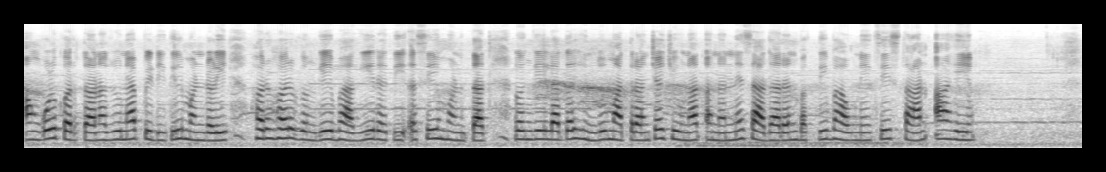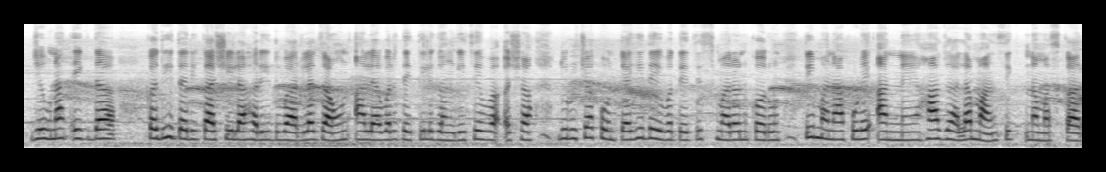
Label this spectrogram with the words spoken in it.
आंघोळ करताना जुन्या पिढीतील मंडळी हर हर गंगे भागीरथी असे म्हणतात. गंगेला तर हिंदू मात्रांच्या जीवनात अनन्यसाधारण भक्तिभावनेचे स्थान आहे. जीवनात एकदा कधीतरी काशीला हरिद्वारला जाऊन आल्यावर तेथील गंगेचे व अशा दूरच्या कोणत्याही देवतेचे स्मरण करून ती मनापुढे आणणे हा झाला मानसिक नमस्कार.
